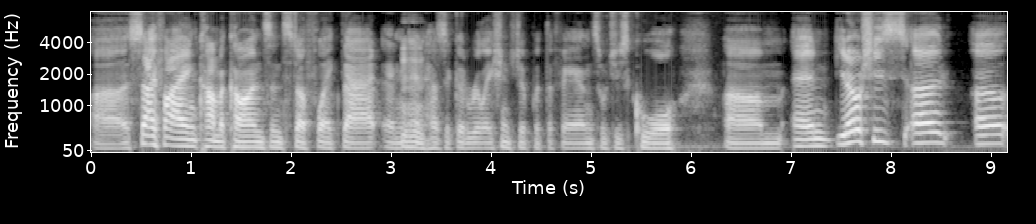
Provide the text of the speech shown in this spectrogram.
uh, sci-fi and comic cons and stuff like that, and, and has a good relationship with the fans, which is cool. Um, and you know, she's uh, uh,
